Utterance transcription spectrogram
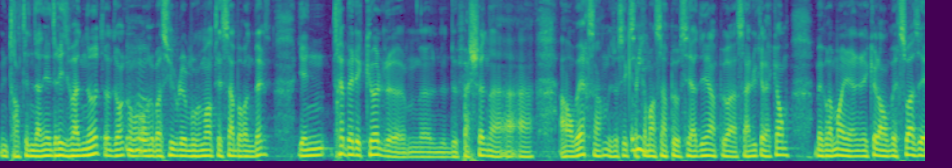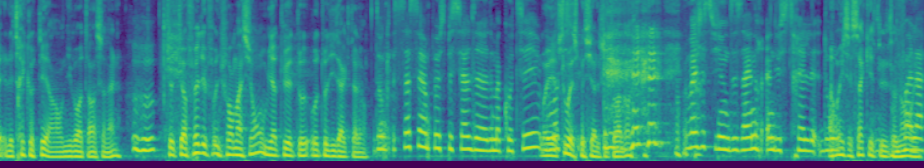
une trentaine d'années de Dries Van Noot, donc on, on va suivre le mouvement Tessa Borenberg. Il y a une très belle école euh, de fashion à, à, à Anvers. Hein. Je sais que ça Oui. commence un peu au CAD, un peu à Saint-Luc à la Corne, mais vraiment l'école anversoise, elle est très cotée hein, au niveau international. Mhm. Tu, tu as fait une formation ou bien tu es auto- autodidacte alors? Donc ça c'est un peu spécial de, de ma côté. Oui, moi, tout est spécial chez toi, moi je suis un designer industriel. Donc Ah oui, c'est ça qui est étonnant. voilà.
